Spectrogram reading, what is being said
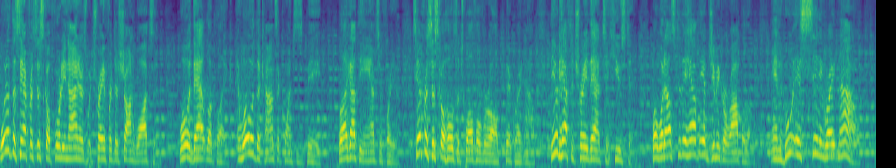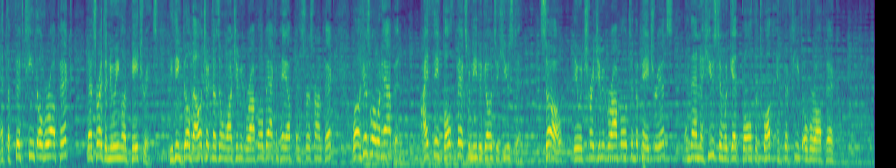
What if the San Francisco 49ers would trade for Deshaun Watson? What would that look like? And what would the consequences be? Well, I got the answer for you. San Francisco holds the 12th overall pick right now. They would have to trade that to Houston. Well, what else do they have? They have Jimmy Garoppolo. And who is sitting right now at the 15th overall pick? That's right, the New England Patriots. Do you think Bill Belichick doesn't want Jimmy Garoppolo back and pay up his first round pick? Well, here's what would happen. I think both picks would need to go to Houston. So they would trade Jimmy Garoppolo to the Patriots, and then Houston would get both the 12th and 15th overall pick.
